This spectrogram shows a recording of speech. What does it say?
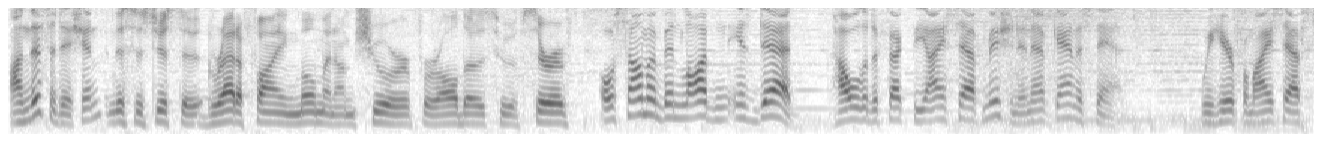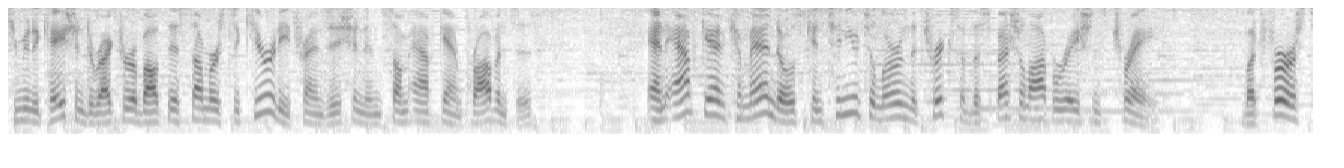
On this edition, and this is just a gratifying moment, I'm sure, for all those who have served. Osama bin Laden is dead. How will it affect the ISAF mission in Afghanistan? We hear from ISAF's communication director about this summer's security transition in some Afghan provinces. And Afghan commandos continue to learn the tricks of the special operations trade. But first,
